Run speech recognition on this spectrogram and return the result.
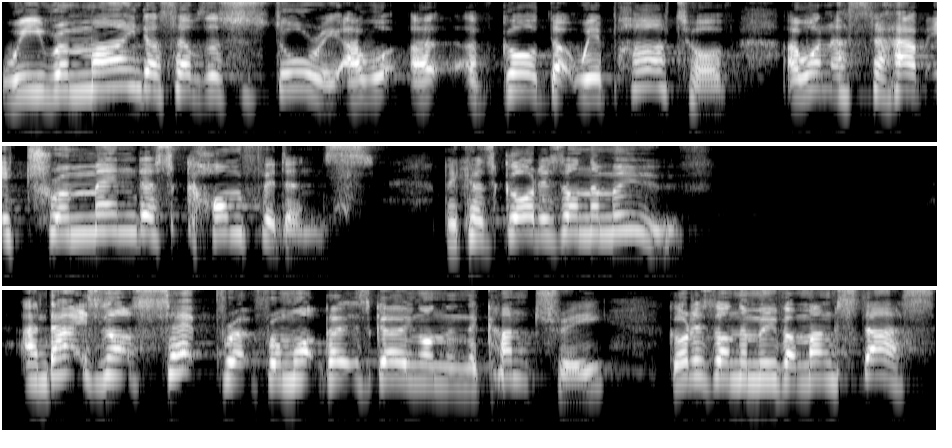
we remind ourselves of the story of God that we're part of, I want us to have a tremendous confidence because God is on the move. And that is not separate from what is going on in the country. God is on the move amongst us,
